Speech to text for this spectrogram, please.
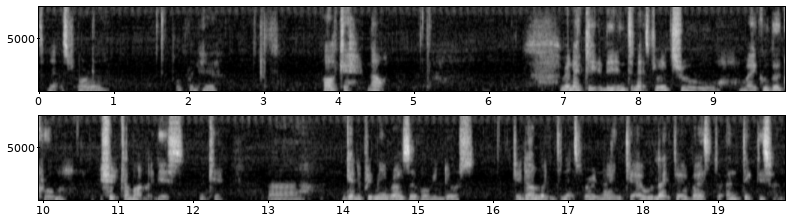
Internet Explorer. Open here. Okay now when I click the Internet Explorer through my Google Chrome it should come out like this. Okay. Uh, get the Premier browser for Windows. Okay download Internet Explorer 9 okay I would like to advise to untick this one.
